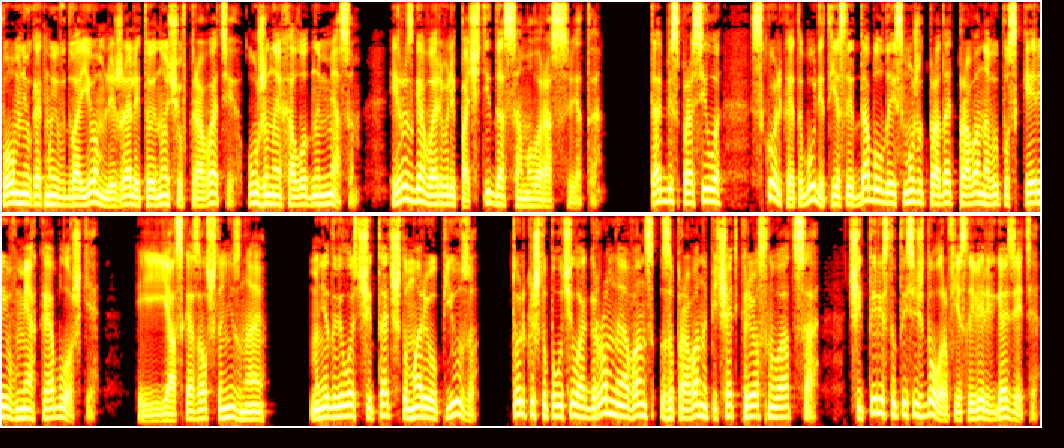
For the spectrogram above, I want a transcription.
Помню, как мы вдвоем лежали той ночью в кровати, ужиная холодным мясом, и разговаривали почти до самого рассвета. Табби спросила, сколько это будет, если Даблдей сможет продать права на выпуск Керри в мягкой обложке. И я сказал, что не знаю. Мне довелось читать, что Марио Пьюзо только что получил огромный аванс за права на печать крестного отца. 400 тысяч долларов, если верить газете.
